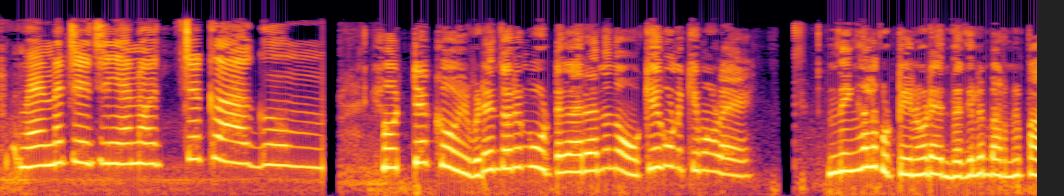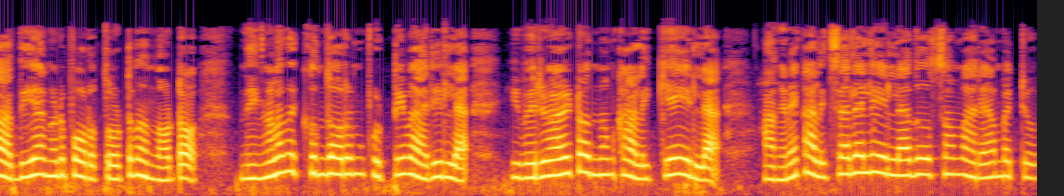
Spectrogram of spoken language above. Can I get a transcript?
ചേച്ചി ഞാൻ ഒറ്റക്കാകും. ഒറ്റക്കോ? ഇവിടെ എന്തോരം കൂട്ടുകാരാന്ന് നോക്കിയ കുണിക്കുമോളെ നിങ്ങൾ കുട്ടീനോട് എന്തെങ്കിലും പറഞ്ഞ് പതിയെ അങ്ങോട്ട് പുറത്തോട്ട് നിന്നോട്ടോ. നിങ്ങൾ നിൽക്കും തോറും കുട്ടി വരില്ല. ഇവരുമായിട്ടൊന്നും കളിക്കേയില്ല. അങ്ങനെ കളിച്ചാലല്ലേ എല്ലാ ദിവസവും വരാൻ പറ്റൂ.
